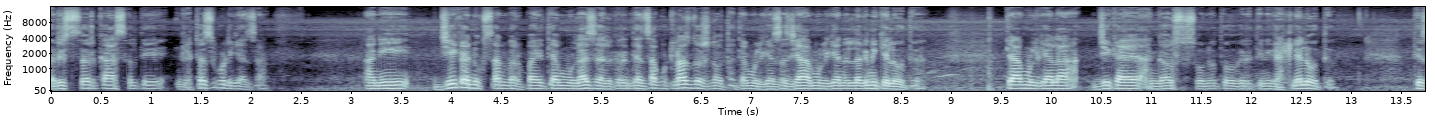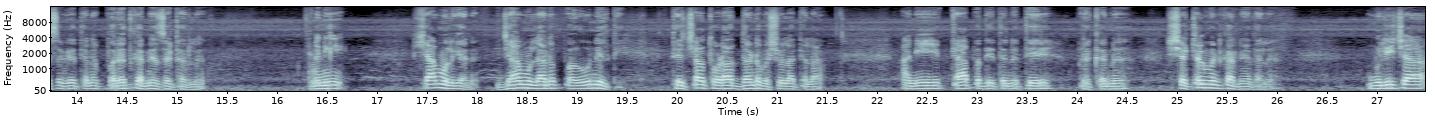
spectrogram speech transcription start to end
रिसर का असेल ते घटस्फोट घ्यायचा. आणि जे काय नुकसान भरपाई त्या मुलाचं झालं कारण त्यांचा कुठलाच दोष नव्हता त्या मुलग्याचा. ज्या मुलग्यानं लग्न केलं होतं त्या मुलग्याला जे काय अंगावर सोनं वगैरे तिने घातलेलं होतं ते सगळं त्यांना परत करण्याचं ठरलं. आणि ह्या मुलग्यानं ज्या मुलानं पळवून नेलती त्याच्यावर थोडा दंड बसवला त्याला. आणि त्या पद्धतीनं ते प्रकरणं सेटलमेंट करण्यात आलं. मुलीच्या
